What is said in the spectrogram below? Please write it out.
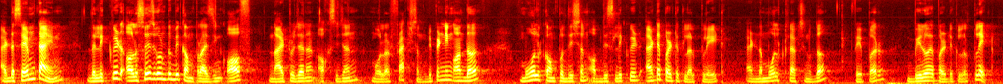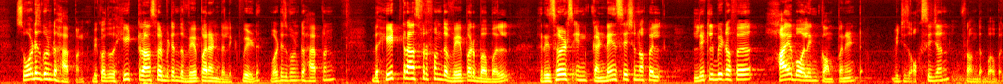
At the same time, the liquid also is going to be comprising of nitrogen and oxygen molar fraction depending on the mole composition of this liquid at a particular plate and the mole fraction of the vapor below a particular plate. So, what is going to happen? Because of the heat transfer between the vapor and the liquid, what is going to happen? The heat transfer from the vapor bubble results in condensation of a little bit of a high boiling component which is oxygen from the bubble.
